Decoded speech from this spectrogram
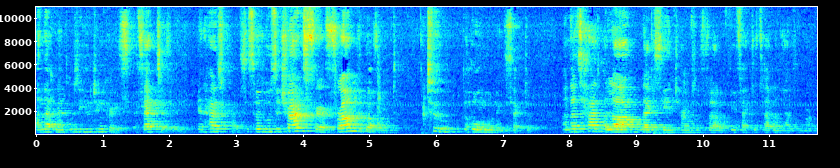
and that meant there was a huge increase, effectively, in house prices. So there was a transfer from the government to the home owning sector. And that's had a long legacy in terms of um, the effect it's had on the housing market.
